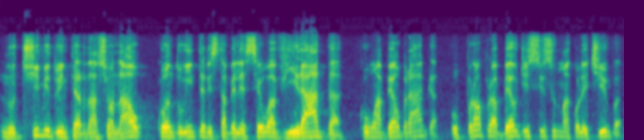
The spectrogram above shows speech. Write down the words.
no time do Internacional quando o Inter estabeleceu a virada com o Abel Braga. O próprio Abel disse isso numa coletiva.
